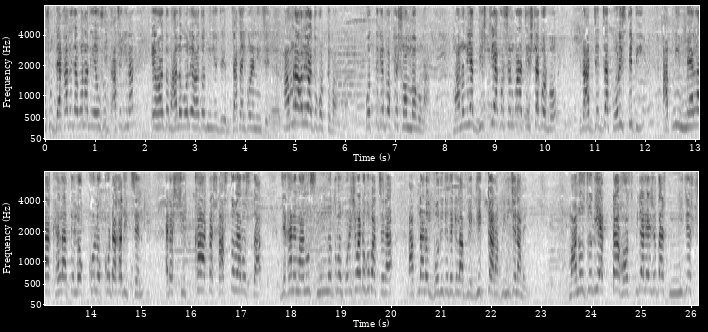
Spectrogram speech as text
ওষুধ দেখাতে যাব না যে এই ওষুধ আছে কিনা। এ হয়তো ভালো বলে হয়তো নিজে যাচাই করে নিচ্ছে আমরা হলে হয়তো করতে পারব না। প্রত্যেকের পক্ষে সম্ভব না। মাননীয় দৃষ্টি আকর্ষণ করার চেষ্টা করব। রাজ্যের যা পরিস্থিতি, আপনি মেলা খেলাতে লক্ষ লক্ষ টাকা দিচ্ছেন। একটা শিক্ষা, একটা স্বাস্থ্য ব্যবস্থা, যেখানে মানুষ ন্যূনতম পরিষেবাটুকু পাচ্ছে না, আপনার ওই গদিতে থেকে লাভ নেই। ধিক্কার, আপনি নিচে নামেন। মানুষ যদি একটা হসপিটালে এসে তার নিজস্ব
